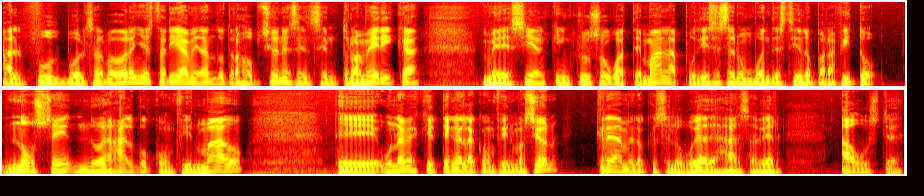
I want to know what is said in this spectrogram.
al fútbol salvadoreño, estaría mirando otras opciones en Centroamérica. Me decían que incluso Guatemala pudiese ser un buen destino para Fito. No sé, no es algo confirmado. Eh, una vez que tenga la confirmación, créame lo que se lo voy a dejar saber a usted.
